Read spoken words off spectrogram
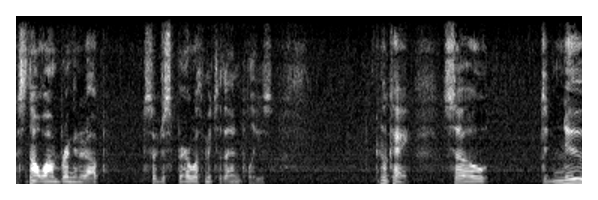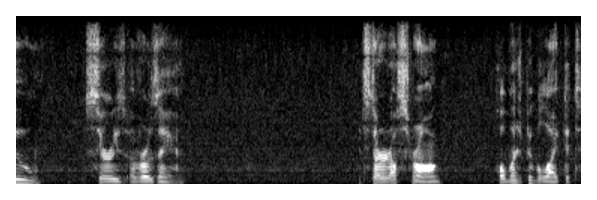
it's not why I'm bringing it up. So just bear with me to the end, please. Okay, so the new series of Roseanne. It started off strong whole bunch of people liked it.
